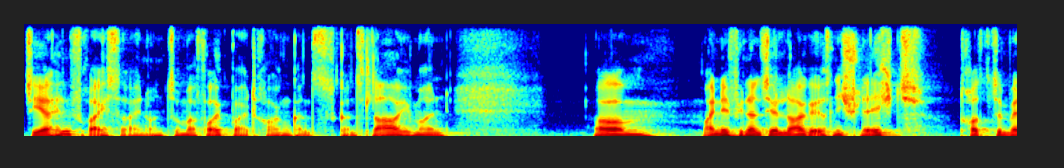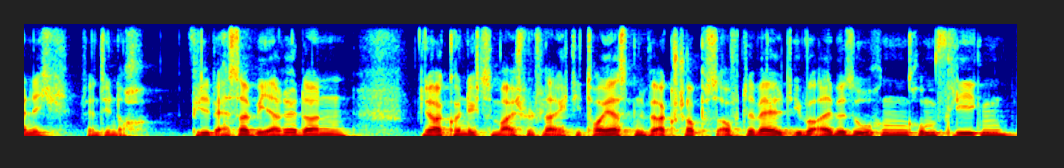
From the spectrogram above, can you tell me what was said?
sehr hilfreich sein und zum Erfolg beitragen, ganz, ganz klar. Ich meine, ähm, meine finanzielle Lage ist nicht schlecht. Trotzdem, wenn ich, wenn sie noch viel besser wäre, dann ja, könnte ich zum Beispiel vielleicht die teuersten Workshops auf der Welt überall besuchen, rumfliegen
